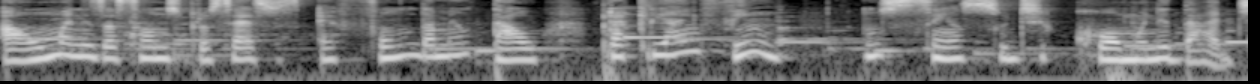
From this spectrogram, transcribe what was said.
A humanização dos processos é fundamental para criar, enfim, um senso de comunidade.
